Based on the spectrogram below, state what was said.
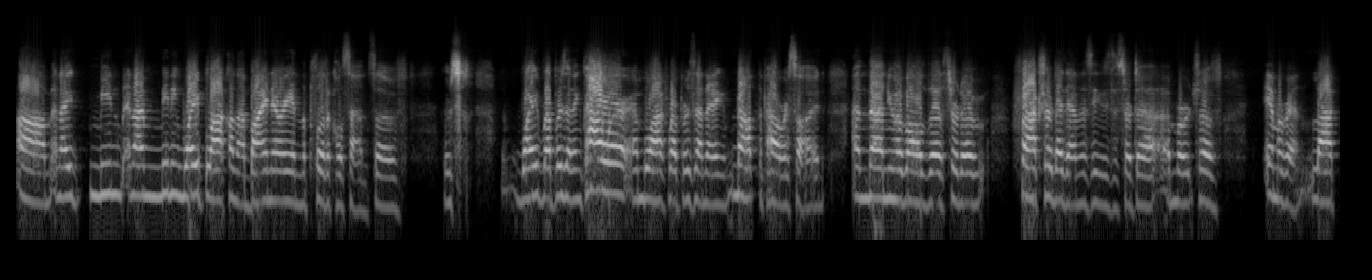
um, and I mean, and I'm meaning white, black on that binary in the political sense of there's white representing power and black representing not the power side. And then you have all the sort of fractured identities that start to emerge of immigrant, Lat-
